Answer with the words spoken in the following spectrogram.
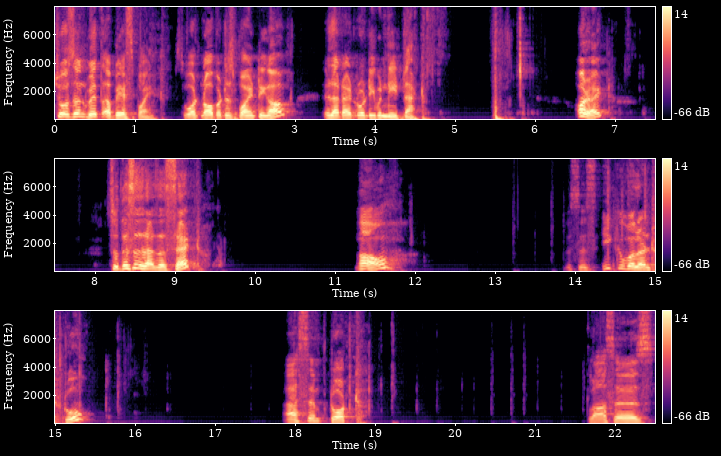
chosen with a base point. So what Norbert is pointing out is that I don't even need that. All right. So this is as a set. Now, this is equivalent to asymptote classes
